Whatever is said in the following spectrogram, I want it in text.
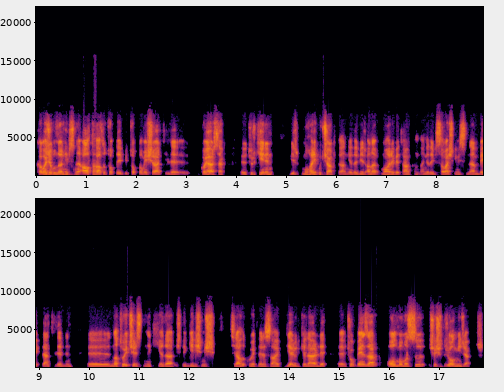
kabaca bunların hepsini altı altı toplayıp bir toplama işaretiyle koyarsak e, Türkiye'nin bir muharip uçaktan ya da bir ana muharebe tankından ya da bir savaş gemisinden beklentilerinin e, NATO içerisindeki ya da işte gelişmiş silahlı kuvvetlere sahip diğer ülkelerle e, çok benzer olmaması şaşırtıcı olmayacaktır.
